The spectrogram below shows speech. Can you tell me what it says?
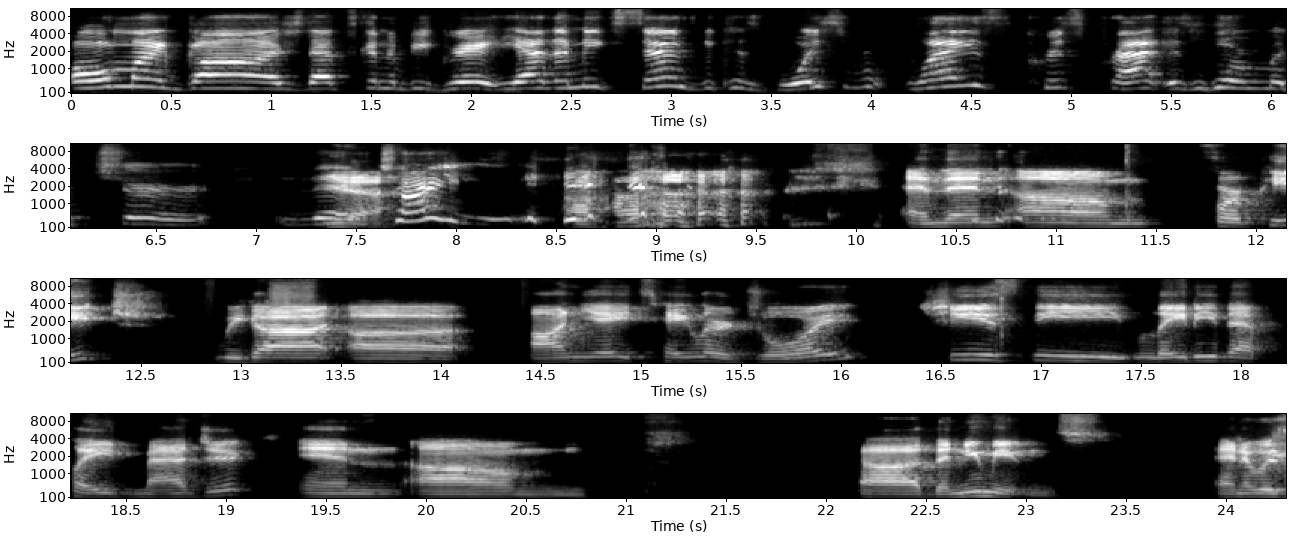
oh my gosh, that's gonna be great. Yeah, that makes sense because voice wise, Chris Pratt is more mature than Yeah. Charlie. Uh-huh. and then um, for Peach, we got uh, Anya Taylor Joy. She's the lady that played Magik in um, uh, the New Mutants, and it was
